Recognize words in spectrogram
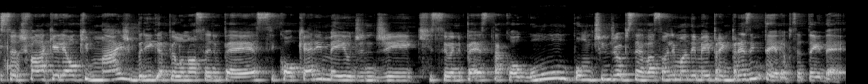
se eu te falar que ele é o que mais briga pelo nosso NPS, qualquer e-mail de, de que seu NPS está com algum pontinho de observação, ele manda e-mail para a empresa inteira, para você ter ideia.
